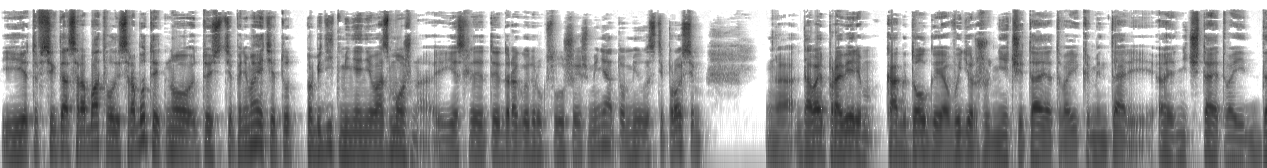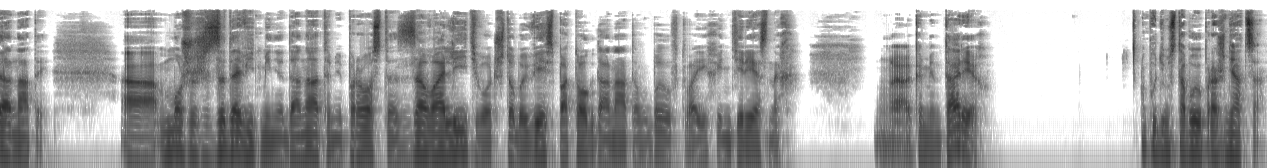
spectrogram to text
И это всегда срабатывало и сработает, но, то есть, понимаете, тут победить меня невозможно. Если ты, дорогой друг, слушаешь меня, то милости просим, давай проверим, как долго я выдержу, не читая твои комментарии, э, не читая твои донаты а, можешь задавить меня донатами, просто завалить, вот, чтобы весь поток донатов был в твоих интересных а, комментариях. Будем с тобой упражняться.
